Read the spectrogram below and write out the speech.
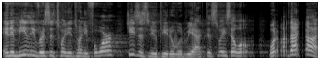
And immediately, verses 20 to 24, Jesus knew Peter would react this way. He said, Well, what about that guy?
